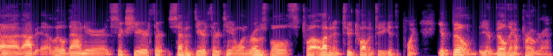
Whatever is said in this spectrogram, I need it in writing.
Uh, a little down year. Sixth year, thir- seventh year, thirteen and one. Rose Bowl, 12, 11 and two, 12 and two. You get the point. You build. You're building a program,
